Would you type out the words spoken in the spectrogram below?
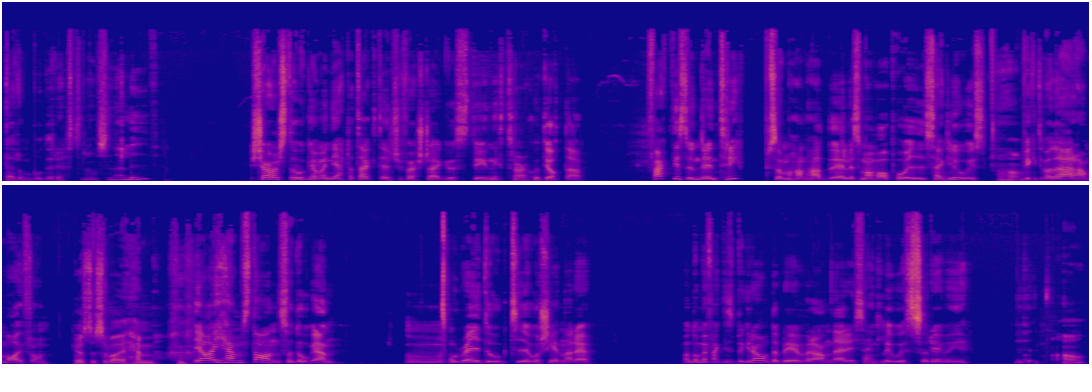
Där de bodde resten av sina liv. Charles dog av en hjärtattack den 21 augusti 1978. Faktiskt under en tripp som han, hade, eller som han var på i St. Louis. Aha. Vilket var där han var ifrån. Just det, så var jag hem. Ja, i hemstan så dog han. Mm, och Ray dog tio år senare. Och de är faktiskt begravda bredvid varandra där i St. Louis, så det var ju det är fint. Ja.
